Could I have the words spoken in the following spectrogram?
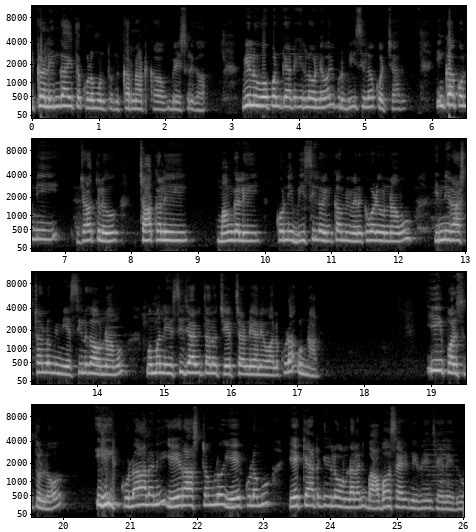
ఇక్కడ లింగాయత కులం ఉంటుంది కర్ణాటక బేస్డ్గా. వీళ్ళు ఓపెన్ కేటగిరీలో ఉండేవారు ఇప్పుడు బీసీలోకి వచ్చారు. ఇంకా కొన్ని జాతులు చాకలి మంగలి కొన్ని బీసీలో ఇంకా మేము వెనుకబడి ఉన్నాము. ఇన్ని రాష్ట్రాల్లో మేము ఎస్సీలుగా ఉన్నాము. మమ్మల్ని ఎస్సీ జాబితాలో చేర్చండి అనే వాళ్ళు కూడా ఉన్నారు. ఈ పరిస్థితుల్లో ఈ కులాలని ఏ రాష్ట్రంలో ఏ కులము ఏ కేటగిరీలో ఉండాలని బాబాసాహెబ్ నిర్ణయం చేయలేదు.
